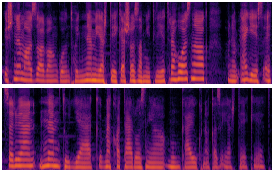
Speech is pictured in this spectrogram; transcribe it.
és nem azzal van gond, hogy nem értékes az, amit létrehoznak, hanem egész egyszerűen nem tudják meghatározni a munkájuknak az értékét.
